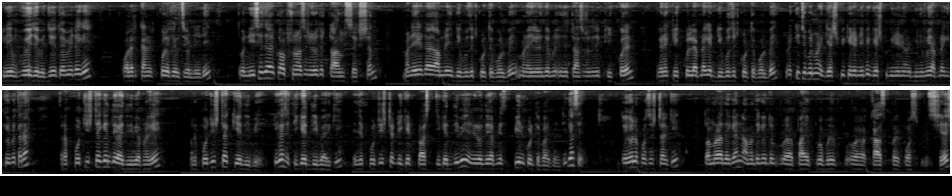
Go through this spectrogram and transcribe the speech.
ক্লেম হয়ে যাবে, যেহেতু আমি এটাকে ওয়ালেট কানেক্ট করে ফেলছি অলরেডি তো নিচে যে একটা অপশন আছে সেটা হচ্ছে ট্রান্সেকশন মানে এটা আপনি ডিপোজিট করতে বলবে মানে এখানে যে আপনি এই যদি ক্লিক করেন, এখানে ক্লিক করলে আপনাকে ডিপোজিট করতে বলবে। মানে কিছু পরিমাণে গ্যাস পি কেটে নেবে গ্যাস পি কেটে নেওয়ার বিনিময়ে আপনাকে কী করবে তারা তারা পঁচিশটা কিন্তু এ দিবে আপনাকে মানে পঁচিশটা কে দিবে, ঠিক আছে? টিকিট দিবে আর কি। এই যে পঁচিশটা টিকিট প্লাস টিকিট দিবে, এগুলো দিয়ে আপনি স্পিন করতে পারবেন, ঠিক আছে? তো এই হলো প্রসেসটা আর কি। তো আমরা দেখেন, আমাদের কিন্তু প্রায় পুরোপুরি কাজ প্রায় শেষ।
